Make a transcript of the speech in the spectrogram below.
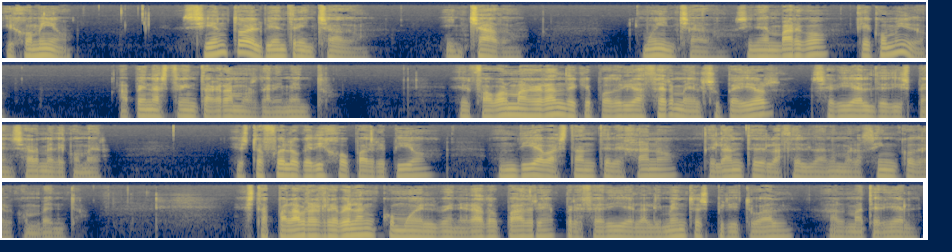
Hijo mío, siento el vientre hinchado, hinchado, muy hinchado. Sin embargo, ¿qué he comido? Apenas 30 gramos de alimento. El favor más grande que podría hacerme el superior sería el de dispensarme de comer. Esto fue lo que dijo Padre Pío un día bastante lejano delante de la celda número 5 del convento. Estas palabras revelan cómo el venerado padre prefería el alimento espiritual al material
